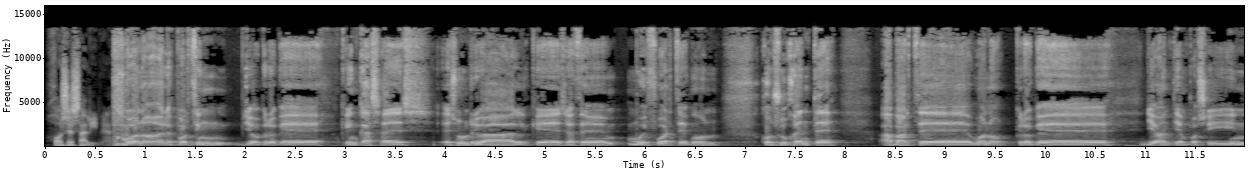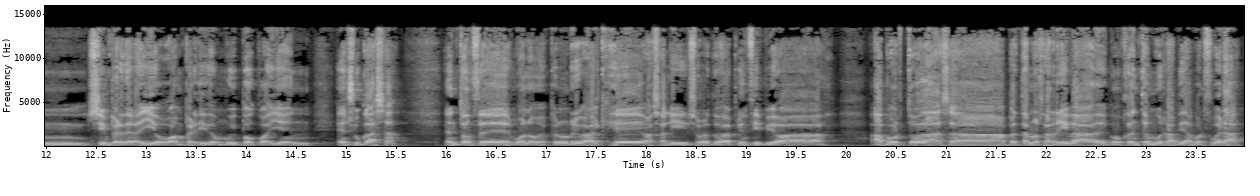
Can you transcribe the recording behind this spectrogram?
José Salinas. Bueno, el Sporting yo creo que, en casa es, es un rival que se hace muy fuerte con, con su gente. Aparte, bueno, creo que llevan tiempo sin, sin perder allí o han perdido muy poco allí en, en su casa. Entonces, bueno, me espero un rival que va a salir sobre todo al principio a, a por todas, a apretarnos arriba, eh, con gente muy rápida por fuera.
